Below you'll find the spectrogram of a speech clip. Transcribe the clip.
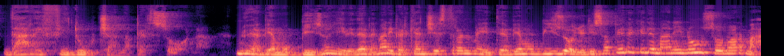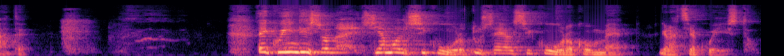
dare fiducia alla persona. Noi abbiamo bisogno di vedere le mani perché ancestralmente abbiamo bisogno di sapere che le mani non sono armate. E quindi sono, eh, siamo al sicuro, tu sei al sicuro con me grazie a questo.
